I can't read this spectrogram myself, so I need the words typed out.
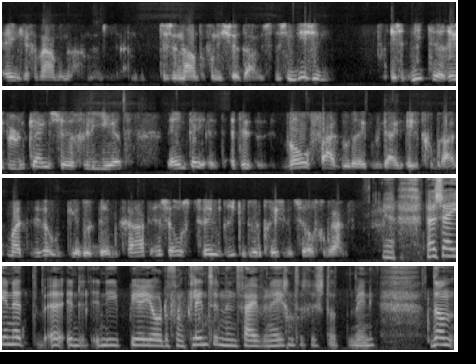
één keer gedaan tussen een aantal van die shutdowns. Dus in die zin is het niet republikeins gelieerd. Nee, het, wel vaak door de republikeinen is het gebruikt, maar het is ook een keer door de democraten en zelfs twee of drie keer door de president zelf gebruikt. Ja, nou zei je net in, in die periode van Clinton in 95 is dat, meen ik, dan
